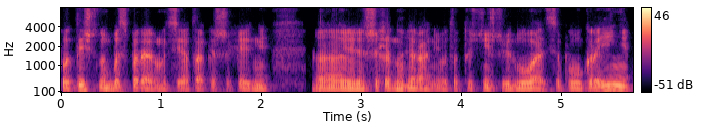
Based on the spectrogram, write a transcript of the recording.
фактично безперервно ці атаки шахедні, е, шахедно-геранів, так точніше відбуваються по Україні.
